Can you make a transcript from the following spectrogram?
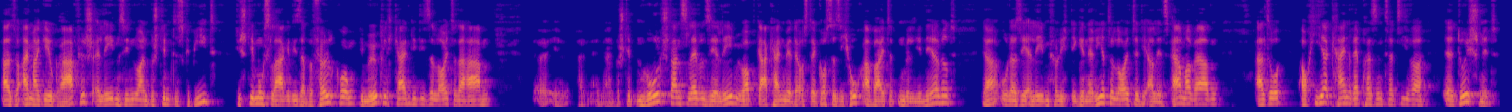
Also einmal geografisch erleben sie nur ein bestimmtes Gebiet, die Stimmungslage dieser Bevölkerung, die Möglichkeiten, die diese Leute da haben. in einem bestimmten Wohlstandslevel. Sie erleben überhaupt gar keinen mehr, der aus der Gosse sich hocharbeitet, ein Millionär wird. Ja, oder sie erleben völlig degenerierte Leute, die alle jetzt ärmer werden. Also auch hier kein repräsentativer äh, Durchschnitt.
